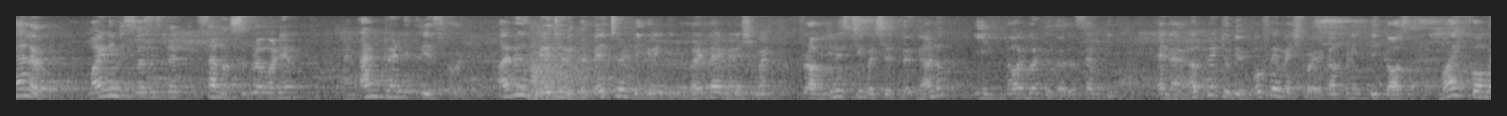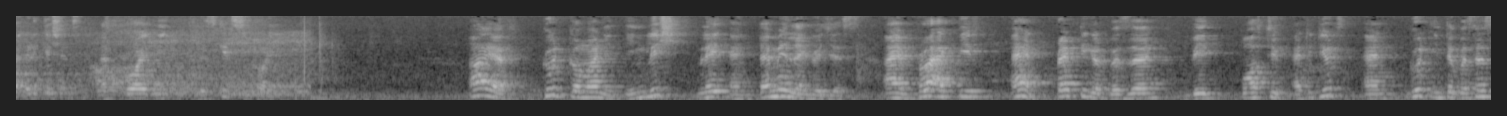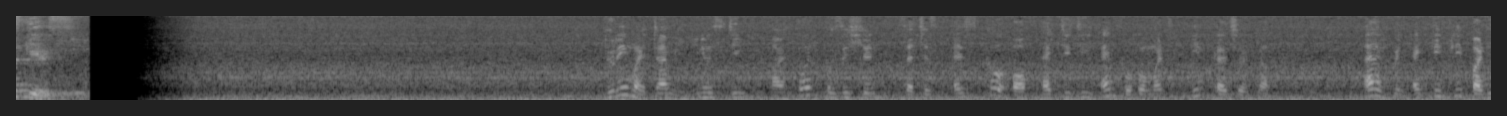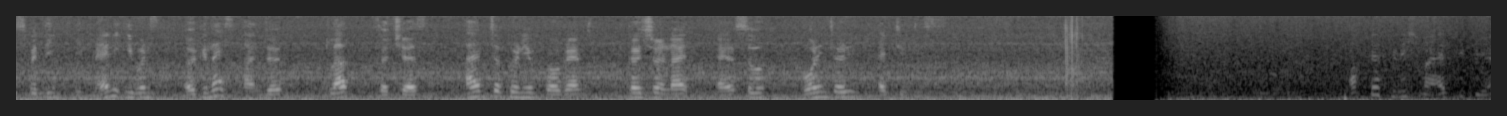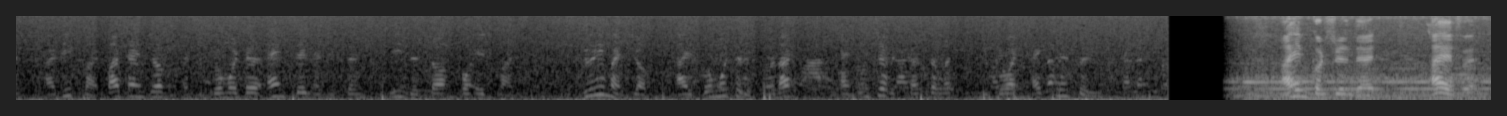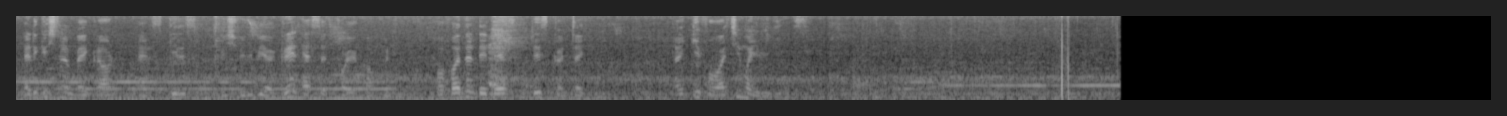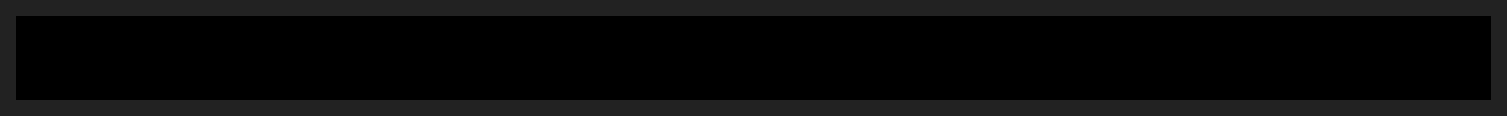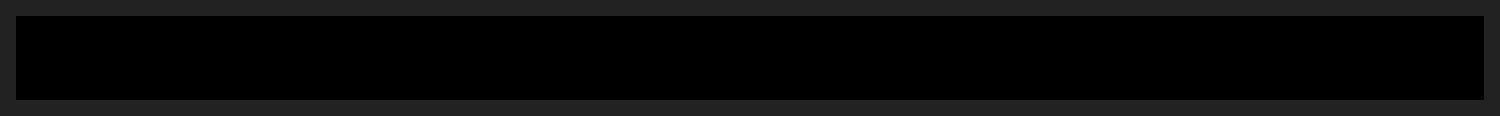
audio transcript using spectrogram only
Hello, my name is Vasistan, son of Subramaniam, and I'm 23 years old. I will graduate with a bachelor degree in maritime management from University Malaysia Terengganu in November 2017. And I appear to be a perfect match for your company because my formal educations have provided me the skills required. I have good command in English, Malay and Tamil languages. I am proactive and practical person with positive attitudes and good interpersonal skills. During my time in university, I held positions such as EXCO of Activity and Performance in Cultural Club. I have been actively participating in many events organized under club such as entrepreneur programs, cultural night and also voluntary activities. After finish my SPPS, I did my part-time job as a promoter and sales assistant in the store for 8 months. During my job, I promoted the product and interact with customers to provide excellent service. I am confident that I have an educational background and skills which will be a great asset for your company. For further details, please contact me. Thank you for watching my videos.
